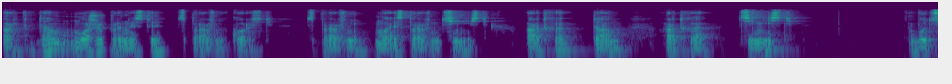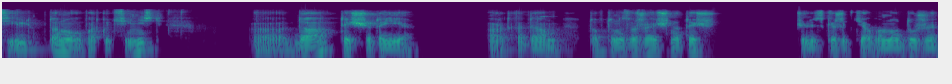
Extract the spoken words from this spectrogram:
Артадам може принести справжню користь, справжню, має справжню цінність. Артха там, артха цінність або ціль, в даному випадку цінність, е, да, те, що дає артха дам. Тобто, незважаючи на те, що людське життя воно дуже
